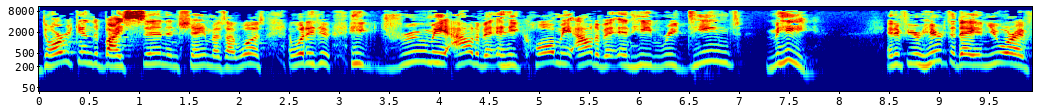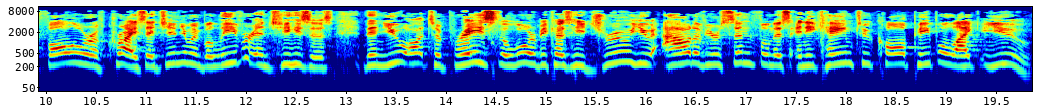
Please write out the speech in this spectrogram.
darkened by sin and shame as I was. And what did he do? He drew me out of it and he called me out of it and he redeemed me. And if you're here today and you are a follower of Christ, a genuine believer in Jesus, then you ought to praise the Lord because He drew you out of your sinfulness and He came to call people like you.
